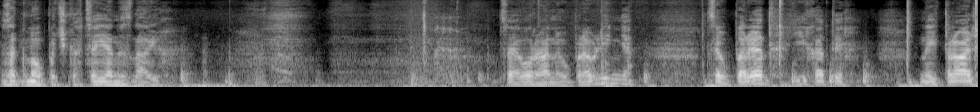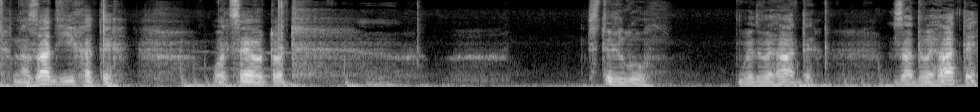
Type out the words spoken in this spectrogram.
за кнопочка. Це я не знаю. Це органи управління. Це вперед їхати, нейтраль, назад їхати. Оце от, от стрілу видвигати, задвигати,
